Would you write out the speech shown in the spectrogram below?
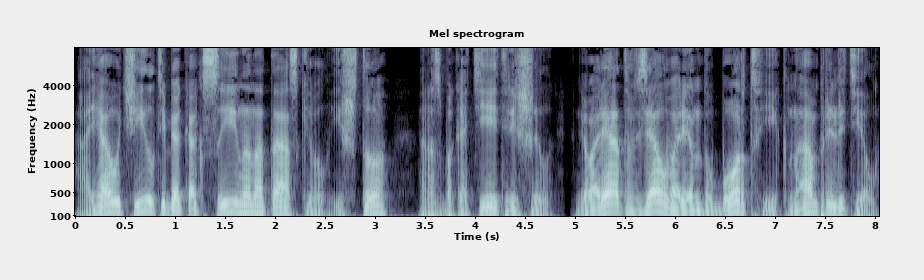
А я учил тебя, как сына натаскивал. И что? Разбогатеть решил. Говорят, взял в аренду борт и к нам прилетел.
